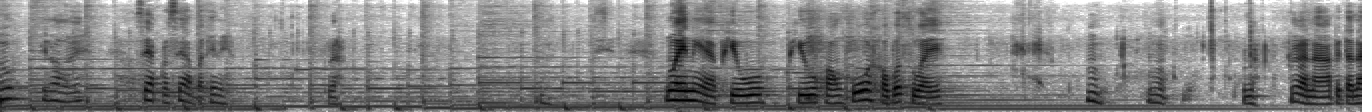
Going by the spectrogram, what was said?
ดูพี่น้องเลยแซ่บก็แซ่บบัดเท่นี่นะหน่วยเนี่ย ผิวผิวของผู้เขาบ่สวย อืมอืมเนื้อหนาเป็นตะได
